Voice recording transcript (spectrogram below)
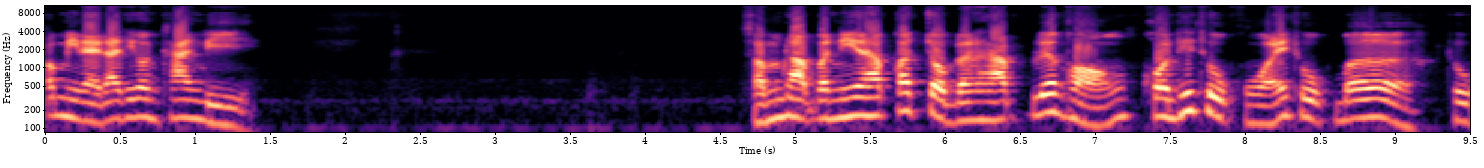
ก็มีรายได้ที่ค่อนข้างดีสำหรับวันนี้นะครับก็จบแล้วนะครับ เรื่องของคนที่ถูกหวยถูกเบอร์ ถูก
